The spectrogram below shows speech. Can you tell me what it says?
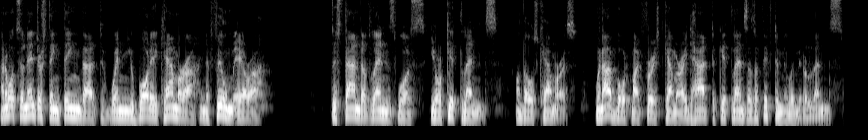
And what's an interesting thing that when you bought a camera in the film era, the standard lens was your kit lens on those cameras. When I bought my first camera, it had the kit lens as a 50mm lens.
